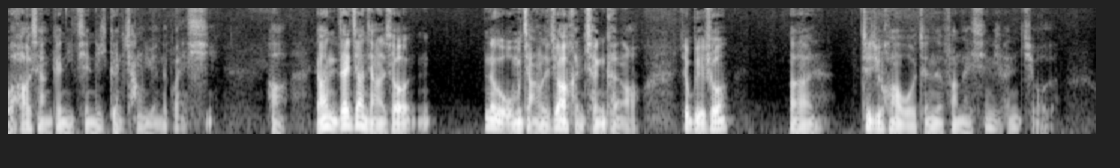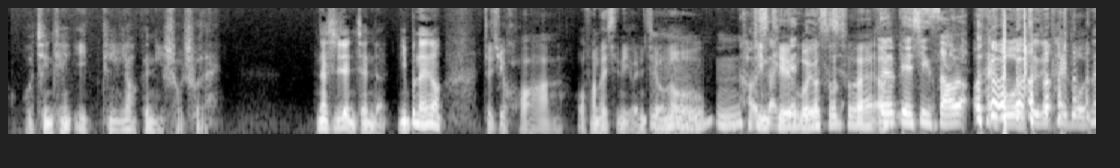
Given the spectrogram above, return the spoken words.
我好想跟你建立更长远的关系，好。然后你在这样讲的时候，那个我们讲的就要很诚恳哦。就比如说，呃，这句话我真的放在心里很久了，我今天一定要跟你说出来，那是认真的。你不能用这句话我放在心里很久喽。嗯，今天我要说出来，这变性骚扰太多了，这就太多，那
